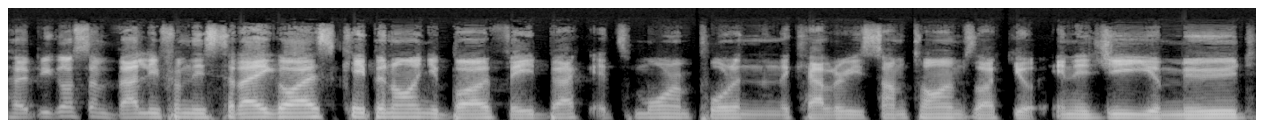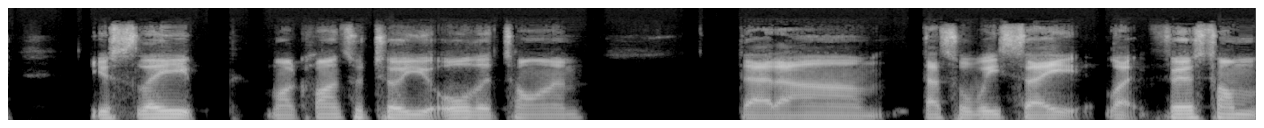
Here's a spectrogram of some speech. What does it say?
hope you got some value from this today, guys. Keep an eye on your biofeedback. It's more important than the calories sometimes, like your energy, your mood, your sleep. My clients will tell you all the time that um that's what we say. Like first time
